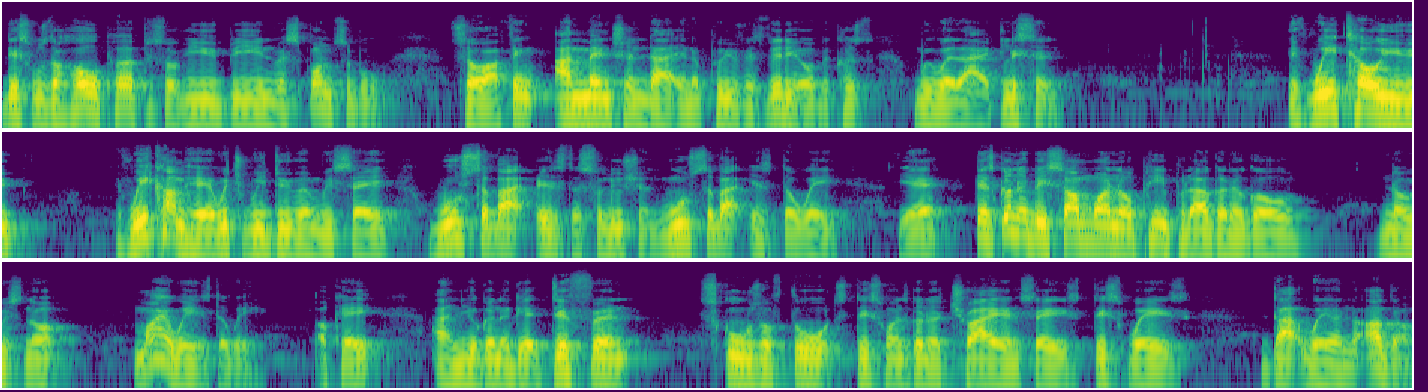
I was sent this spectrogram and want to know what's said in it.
This was the whole purpose of you being responsible. So I think I mentioned that in a previous video because we were like, listen, if we tell you, if we come here, which we do and we say, Wu Sabat is the solution, Wu Sabat is the way, yeah, there's going to be someone or people that are going to go, no, it's not. My way is the way, okay? And you're going to get different schools of thoughts. This one's going to try and say this way is that way and the other.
